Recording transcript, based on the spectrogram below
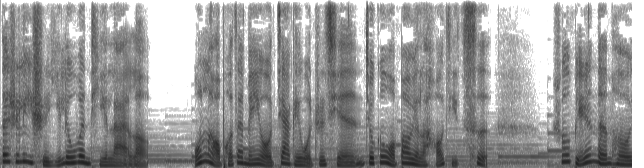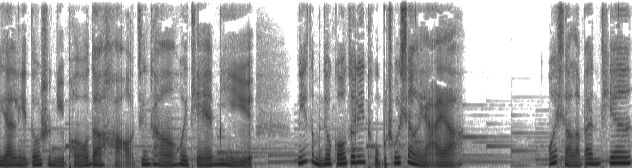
但是历史遗留问题来了，我老婆在没有嫁给我之前就跟我抱怨了好几次，说别人男朋友眼里都是女朋友的好，经常会甜言蜜语，你怎么就狗嘴里吐不出象牙呀？我想了半天，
